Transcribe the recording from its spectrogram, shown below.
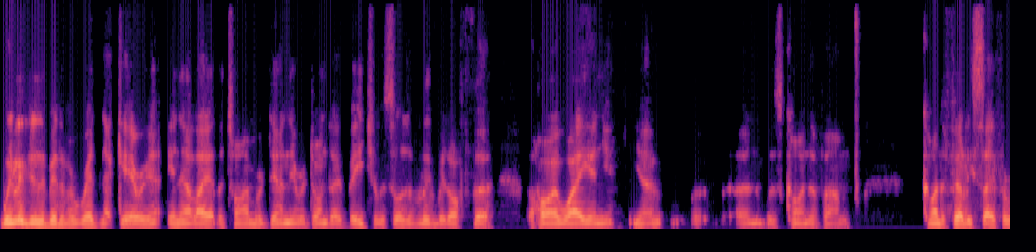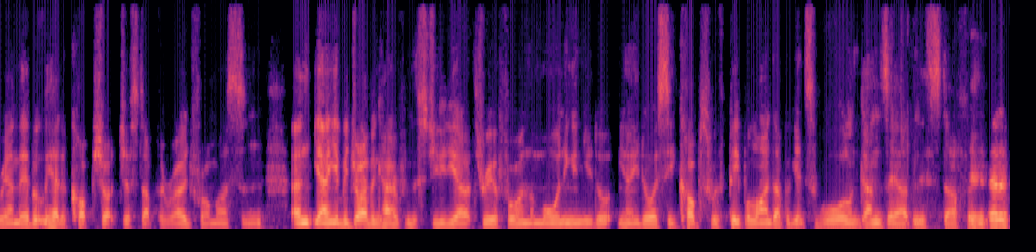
we lived in a bit of a redneck area in LA at the time. We are down near Redondo Beach. It was sort of a little bit off the, the highway and, you, you know, and it was kind of, um, kind of fairly safe around there. But we had a cop shot just up the road from us, and and yeah, you'd be driving home from the studio at three or four in the morning, and you'd you know you'd always see cops with people lined up against the wall and guns out and this stuff. And... Yeah, that'd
